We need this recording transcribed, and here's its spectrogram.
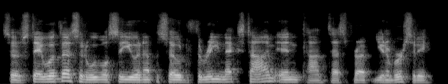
So stay with us, and we will see you in episode three next time in Contest Prep University.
